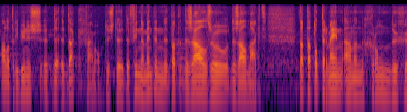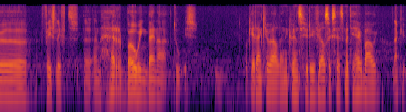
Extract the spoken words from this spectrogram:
alle tribunes, het, de, het dak, dus de, de fundamenten, wat de zaal zo de zaal maakt. Dat dat op termijn aan een grondige facelift, uh, een herbouwing bijna toe is. Oké, okay, dankjewel en ik wens jullie veel succes met die herbouwing. Dank u.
